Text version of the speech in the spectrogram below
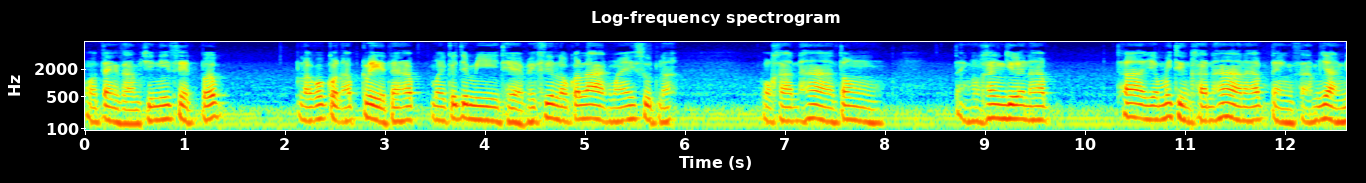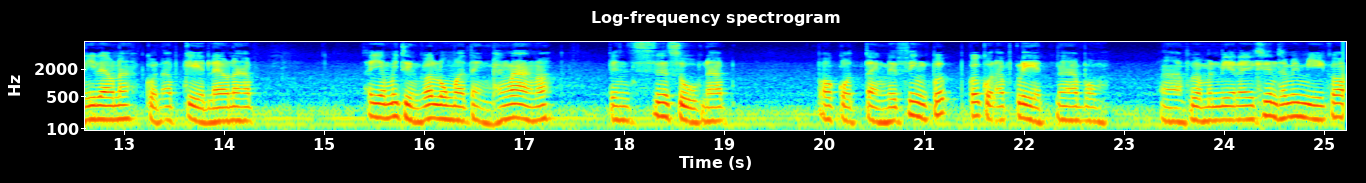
พอแต่งสามชิ้นนี้เสร็จปุ๊บเราก็กดอัปเกรดนะครับ มันก็จะมีแถบให้ขึ้นเราก็ลากมาให้สุดนะพอคันห้าต้องแต่งค่อนข้างเยอะนะครับ ถ้ายังไม่ถึงคันห้านะครับ แต่งสามอย่างนี้แล้วนะ กดอัปเกรดแล้วนะครับ ถ้ายังไม่ถึงก็ลงมาแต่งข้างล่างเนาะ เป็นเสื้อสูบนะครับ พอกดแต่งเลสซิ่งปุ๊บ ก็กดอัปเกรดนะครับผม อ่า เผื่อมันมีอะไรขึ้น ถ้าไม่มีก็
